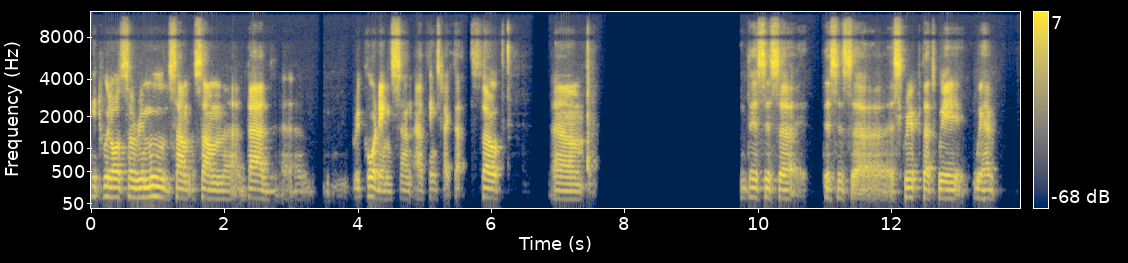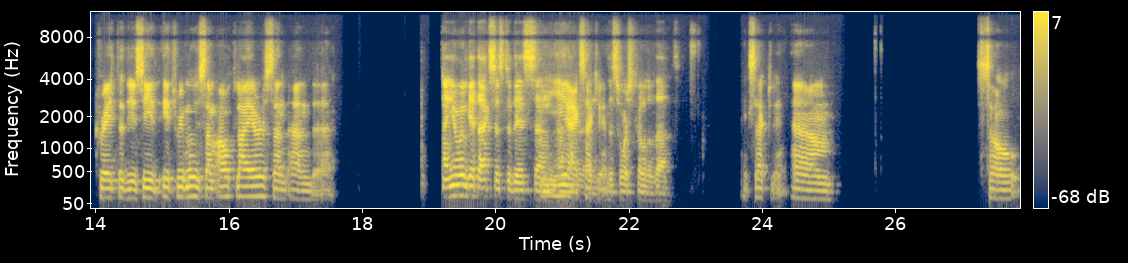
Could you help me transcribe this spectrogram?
it will also remove some some uh, bad uh, recordings and, and, things like that. So um, this is a this is a, a, script that we we have created. You see, it, it removes some outliers and and uh, and you will get access to this and, and yeah, exactly. uh, the source code of that. Exactly. Um, so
